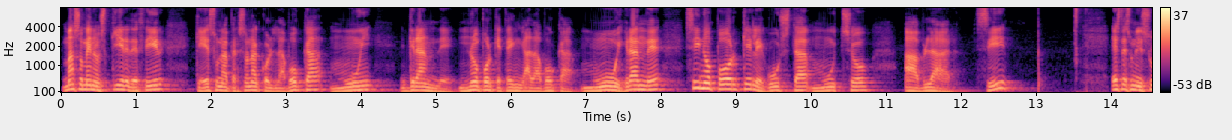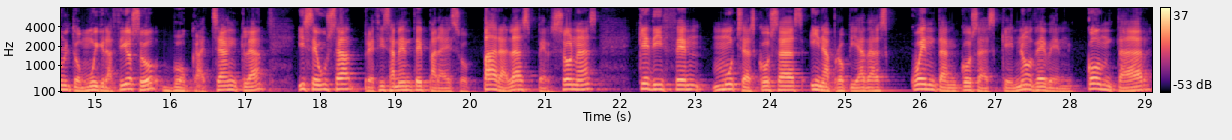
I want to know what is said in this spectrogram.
Más o menos quiere decir que es una persona con la boca muy grande, no porque tenga la boca muy grande, sino porque le gusta mucho hablar, ¿sí? Este es un insulto muy gracioso, boca chancla, y se usa precisamente para eso, para las personas que dicen muchas cosas inapropiadas, cuentan cosas que no deben contar.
